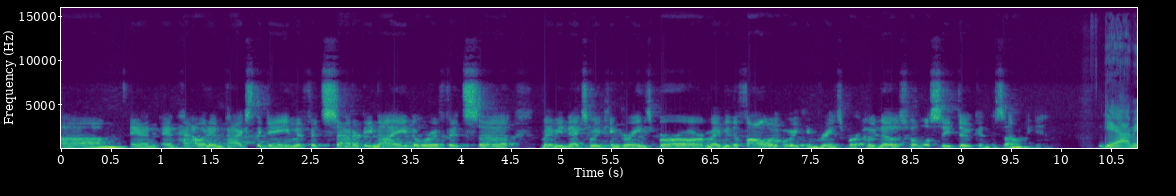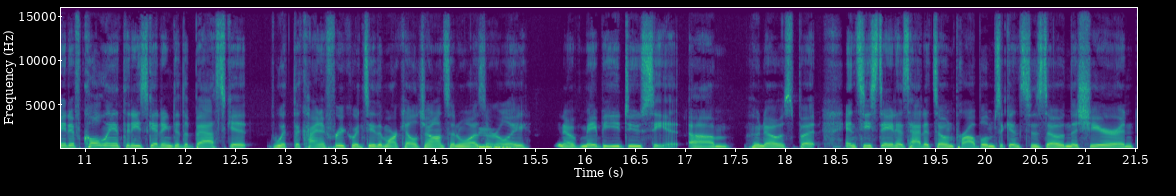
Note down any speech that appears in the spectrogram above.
um, and and how it impacts the game. If it's Saturday night or if it's uh, maybe next week in Greensboro or maybe the following week in Greensboro. Who knows when we'll see Duke in the zone again? Yeah, I mean, if Cole Anthony's getting to the basket with the kind of frequency that Markell Johnson was mm-hmm. early, you know, maybe you do see it. Um, who knows? But NC State has had its own problems against his zone this year, and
